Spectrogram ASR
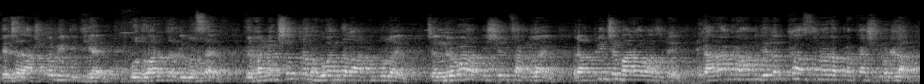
त्याच्यात अष्टमी तिथी आहे. बुधवारचा दिवस आहे. ग्रह नक्षत्र भगवंताला अनुकूल आहे. चंद्रमा अतिशय चांगला आहे. रात्रीचे बारा वाजले. कारागृहामध्ये लख असणारा प्रकाश पडला.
